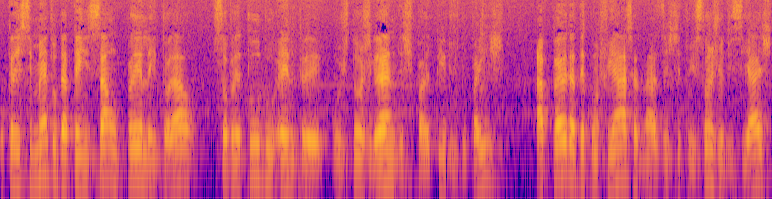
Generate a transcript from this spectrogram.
o crescimento da tensão pré-eleitoral sobretudo entre os dois grandes partidos do país, a perda de confiança nas instituições judiciais,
